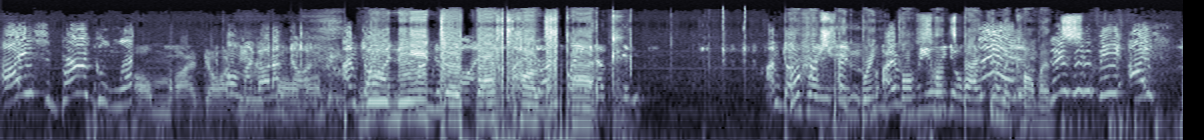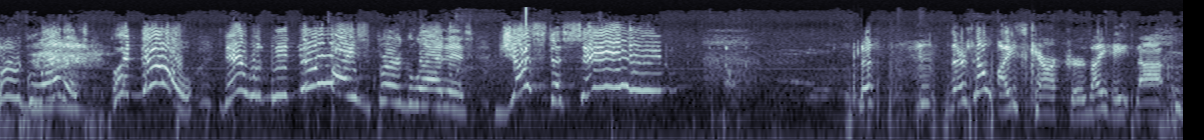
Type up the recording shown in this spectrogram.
iceberg. Le- Oh my god. Oh my god, I'm respawned done. on me. I'm We done. need I'm just the done. boss I'm hunts done playing back. Evan. I'm done playing Hashtag him. bring I boss really hunts don't back want in the to. comments. There's gonna be iceberg lettuce, but no, there would be no iceberg lettuce. Just the same. There's, there's no ice characters. I hate that. Wait,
